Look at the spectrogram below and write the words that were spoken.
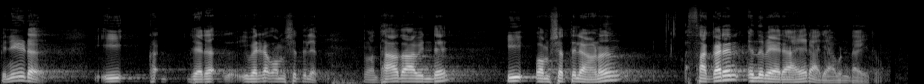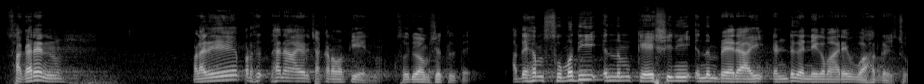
പിന്നീട് ഈ ജര ഇവരുടെ വംശത്തിൽ മധാതാവിന്റെ ഈ വംശത്തിലാണ് സകരൻ എന്നു പേരായ രാജാവുണ്ടായത് സകരൻ വളരെ പ്രസിദ്ധനായ ഒരു ചക്രവർത്തിയായിരുന്നു സൂര്യവംശത്തിലത്തെ. അദ്ദേഹം സുമതി എന്നും കേശിനി എന്നും പേരായി രണ്ട് കന്യകമാരെ വിവാഹം കഴിച്ചു.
